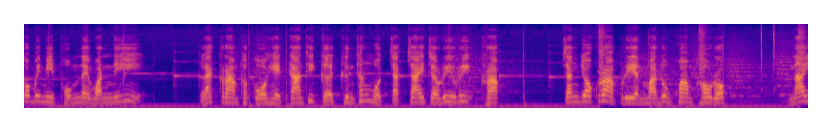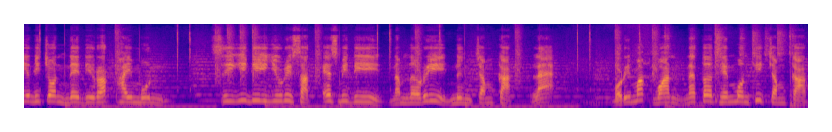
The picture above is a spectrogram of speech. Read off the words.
ก็ไม่มีผมในวันนี้ และกรามขโกเหตุการณ์ที่เกิดขึ้นทั้งหมดจากใจจะริริครับ จังยกราบเรียนมาด้วยความเคารพ นายนิจนเนดิรัตน์ไพมุล CED ยูริสัต SBD นัมเนอรี่หนึ่งจำกัด และบริมักวันเนเตอร์เทนมนที่จำกัด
